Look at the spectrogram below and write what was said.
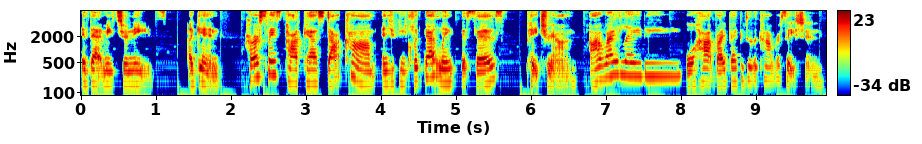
if that meets your needs. Again, herspacepodcast.com, and you can click that link that says Patreon. All right, lady, we'll hop right back into the conversation.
